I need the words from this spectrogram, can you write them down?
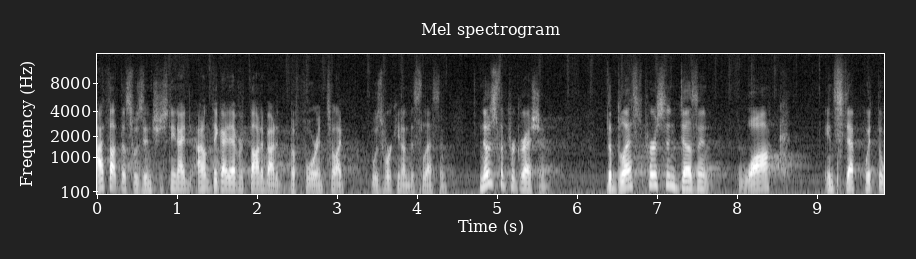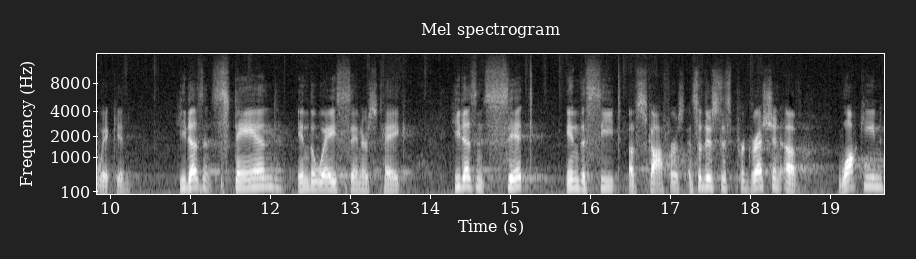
I thought this was interesting. I, I don't think I'd ever thought about it before until I was working on this lesson. Notice the progression. The blessed person doesn't walk in step with the wicked, he doesn't stand in the way sinners take, he doesn't sit in the seat of scoffers. And so there's this progression of walking,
